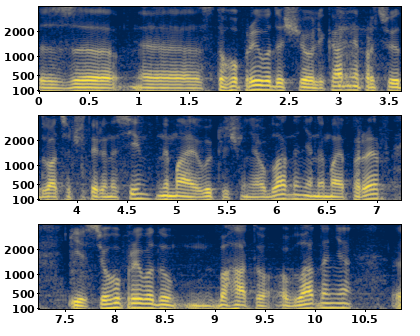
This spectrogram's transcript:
з, е, з того приводу, що лікарня працює 24 на 7, немає виключення обладнання, немає перерв. І з цього приводу багато обладнання е,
